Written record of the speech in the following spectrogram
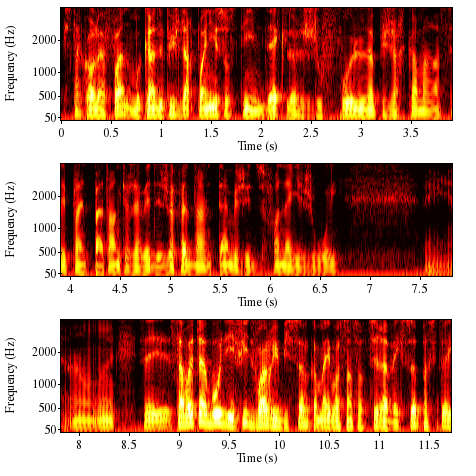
Puis c'est encore le fun. Moi, quand depuis que je l'ai repogné sur Steam Deck, là, je joue full, là, puis j'ai recommencé plein de patentes que j'avais déjà faites dans le temps, mais j'ai du fun à y jouer. Ça va être un beau défi de voir Ubisoft comment il va s'en sortir avec ça, parce que là,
